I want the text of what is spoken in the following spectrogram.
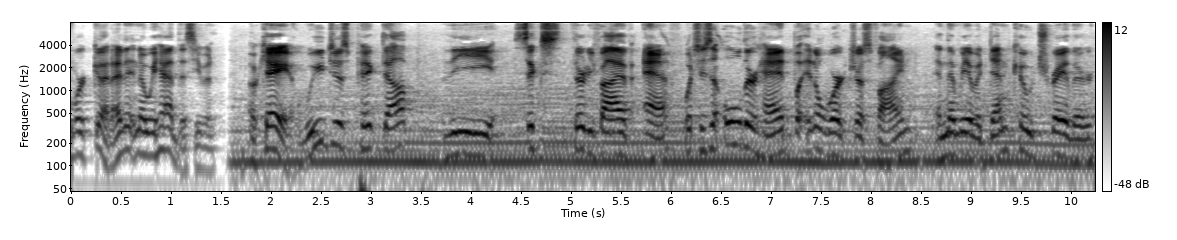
to work good. I didn't know we had this even. Okay, we just picked up the 635F, which is an older head, but it'll work just fine. And then we have a Demco trailer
